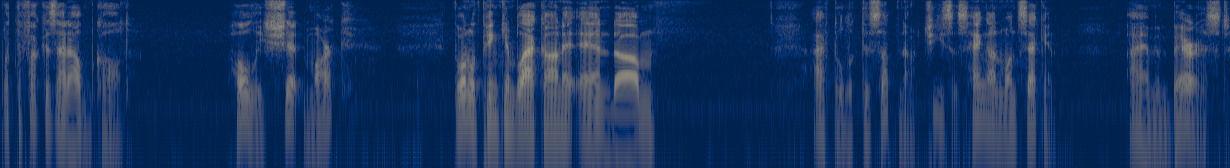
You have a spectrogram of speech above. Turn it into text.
What the fuck is that album called? Holy shit, Mark. The one with pink and black on it, and. um I have to look this up now. Jesus, hang on one second. I am embarrassed.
